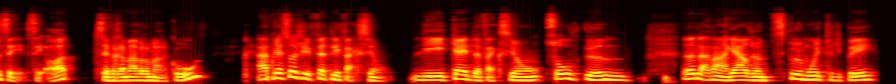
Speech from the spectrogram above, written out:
c'est hot, c'est vraiment, vraiment cool. Après ça, j'ai fait les factions. Les quêtes de factions, sauf une. Là, de l'avant-garde, j'ai un petit peu moins trippé.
